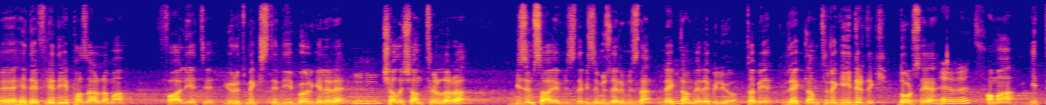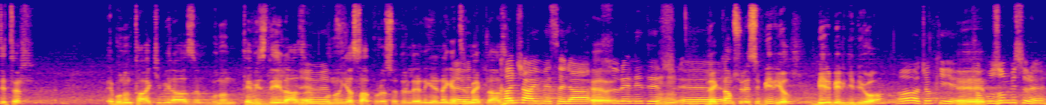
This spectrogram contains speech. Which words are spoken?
e, hedeflediği pazarlama faaliyeti yürütmek istediği bölgelere çalışan tırlara bizim sayemizde, bizim üzerimizden reklam verebiliyor. Tabii reklam tırı giydirdik Dorse'ye Evet. ama gitti tır. E bunun takibi lazım, bunun temizliği lazım, Evet. bunun yasal prosedürlerini yerine getirmek Evet, lazım. Kaç ay mesela? Evet. O süre nedir? Ee, Reklam süresi bir yıl, bir bir gidiyor. Aa, çok iyi. Ee, çok uzun bir süre.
